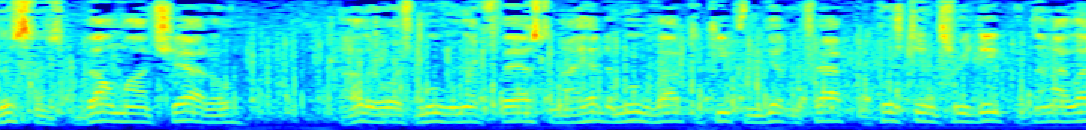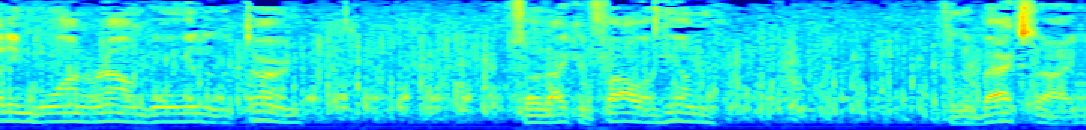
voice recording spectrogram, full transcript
this is Belmont Shadow. The other horse moving up fast, and I had to move out to keep from getting trapped. I pushed him three deep, but then I let him go on around going into the turn so that I could follow him to the backside.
